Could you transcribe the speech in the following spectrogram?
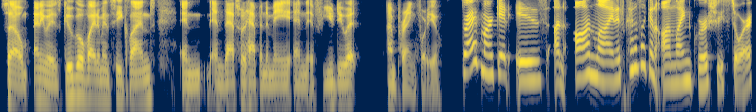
so, anyways, Google vitamin C cleanse, and and that's what happened to me. And if you do it, I'm praying for you. Thrive Market is an online, it's kind of like an online grocery store,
